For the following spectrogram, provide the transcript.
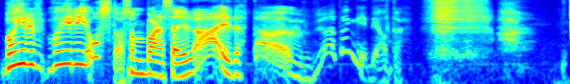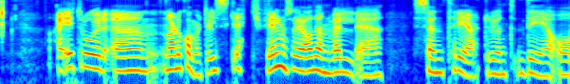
Vad är, det, vad är det i oss då som bara säger nej, detta, ja, det gidder jeg ikke. Nei, jeg tror eh, Når det kommer til skrekkfilm, så er den veldig sentrert rundt det å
